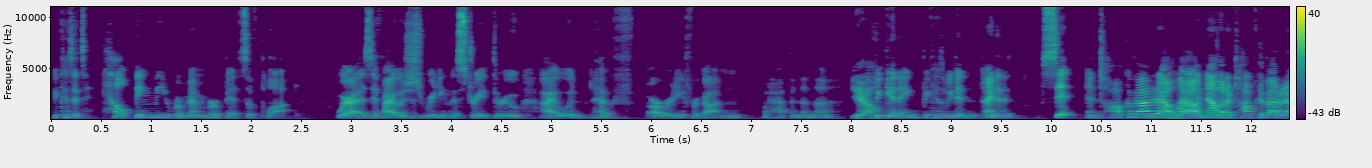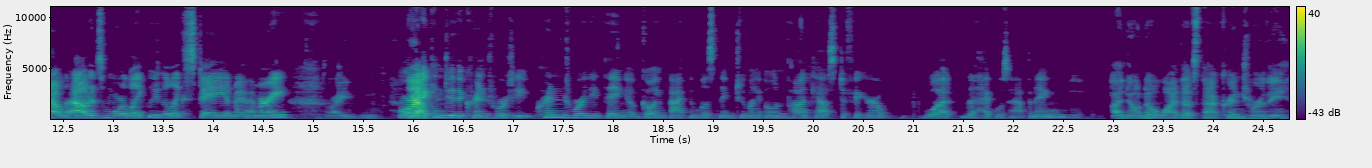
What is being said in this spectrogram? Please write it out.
because it's helping me remember bits of plot. Whereas if I was just reading this straight through, I would have already forgotten what happened in the yeah. beginning because we didn't I didn't sit and talk about it out loud. Now that I've talked about it out loud, it's more likely to like stay in my memory. Right. Or Yeah. I can do the cringeworthy cringeworthy thing of going back and listening to my own podcast to figure out what the heck was happening. I don't know why that's that cringeworthy.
